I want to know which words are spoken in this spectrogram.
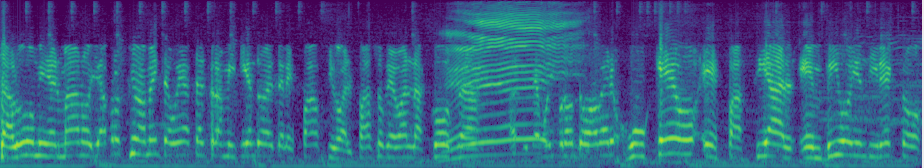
Saludos mis hermanos, ya próximamente voy a estar transmitiendo desde el espacio al paso que van las cosas, así que muy pronto va a haber juqueo espacial en vivo y en directo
